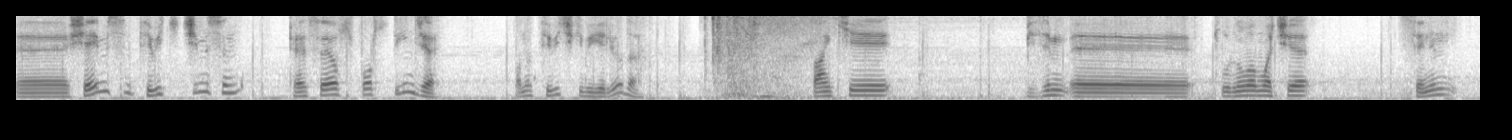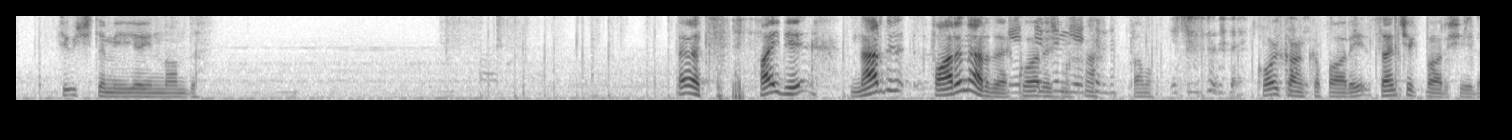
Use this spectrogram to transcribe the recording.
eee, şey misin? Twitch'çi misin? PSO Sports deyince bana Twitch gibi geliyor da. Sanki bizim eee, turnuva maçı senin Twitch'te mi yayınlandı? Evet. Haydi. Nerede? Fare nerede? Getirdim, Kovarejma. Hah, getirdim. tamam. Getirdim de. Koy kanka fareyi. Sen çek bari şeyi de.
